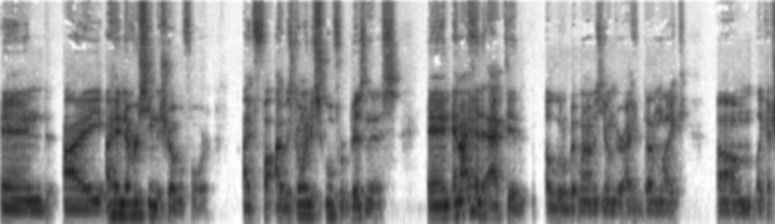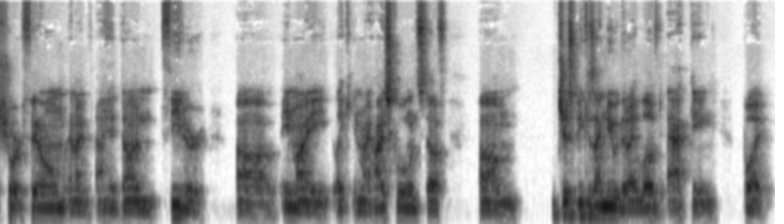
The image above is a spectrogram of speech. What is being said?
and I I had never seen the show before. I I was going to school for business, and and I had acted a little bit when I was younger. I had done like um, like a short film, and I I had done theater uh, in my like in my high school and stuff, um, just because I knew that I loved acting. But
